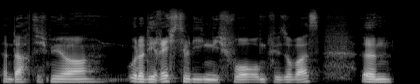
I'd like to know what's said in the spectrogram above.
dann dachte ich mir, oder die Rechte liegen nicht vor, irgendwie sowas. Ähm,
